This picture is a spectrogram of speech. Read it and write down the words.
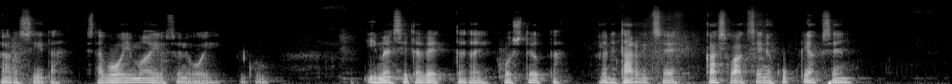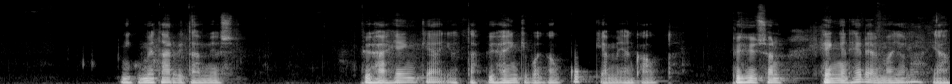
saada siitä sitä voimaa, jossa ne voi niin imeä sitä vettä tai kosteutta, ja ne tarvitsee kasvaakseen ja kukkiakseen. Niin kuin me tarvitaan myös pyhä henkeä, jotta pyhä henki voi kukkia meidän kautta. Pyhyys on hengen hedelmä ja lahjaa.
